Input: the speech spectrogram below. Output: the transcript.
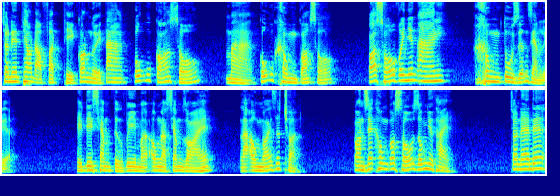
Cho nên theo đạo phật thì con người ta cũng có số mà cũng không có số. Có số với những ai không tu dưỡng rèn luyện. Thì đi xem tử vi mà ông là xem giỏi ấy, là ông nói rất chuẩn. Còn sẽ không có số giống như thầy. Cho nên đấy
